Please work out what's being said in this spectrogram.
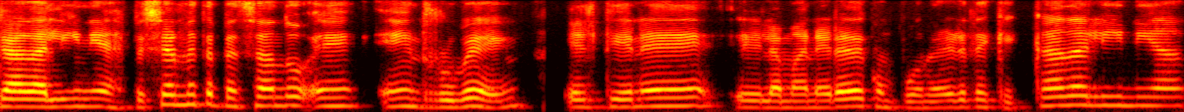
cada línea, especialmente pensando en, en Rubén, él tiene eh, la manera de componer de que cada línea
